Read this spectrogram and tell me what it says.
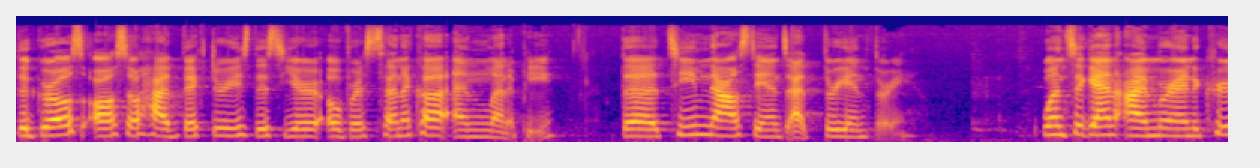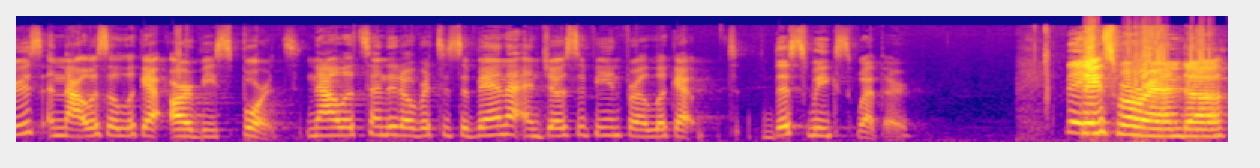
The girls also have victories this year over Seneca and Lenape. The team now stands at 3 and 3. Once again, I'm Miranda Cruz, and that was a look at RV Sports. Now let's send it over to Savannah and Josephine for a look at this week's weather. Thanks, Miranda.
